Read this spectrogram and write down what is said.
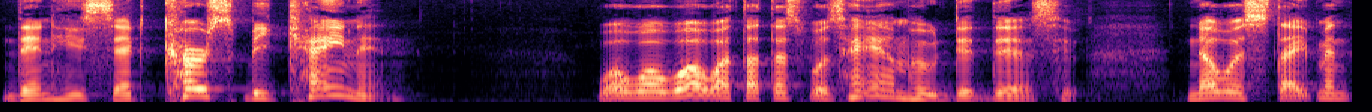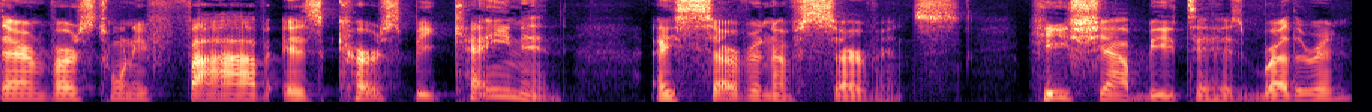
Then he said, Curse be Canaan. Whoa, whoa, whoa, I thought this was Ham who did this. Noah's statement there in verse 25 is, Curse be Canaan, a servant of servants he shall be to his brethren.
